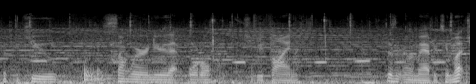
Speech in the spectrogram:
Put the cube somewhere near that portal, should be fine. Doesn't really matter too much.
